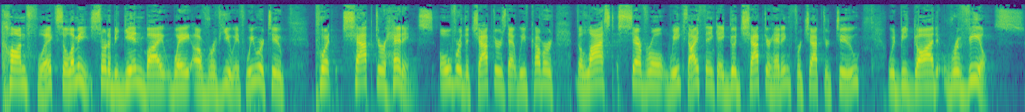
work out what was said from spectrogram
Conflict. So let me sort of begin by way of review. If we were to put chapter headings over the chapters that we've covered the last several weeks. I think a good chapter heading for chapter 2 would be God reveals.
